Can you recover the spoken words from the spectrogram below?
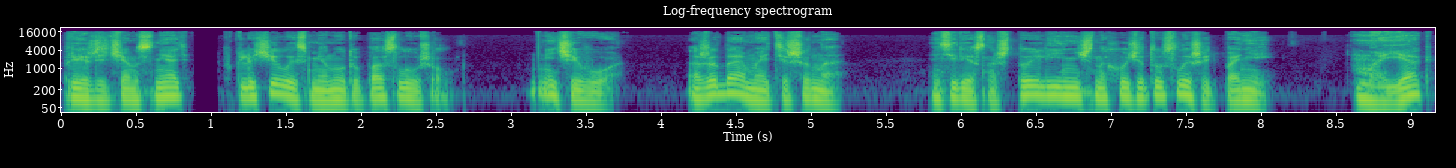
Прежде чем снять, включил и с минуту послушал. Ничего. Ожидаемая тишина. Интересно, что Ильинична хочет услышать по ней? Маяк?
